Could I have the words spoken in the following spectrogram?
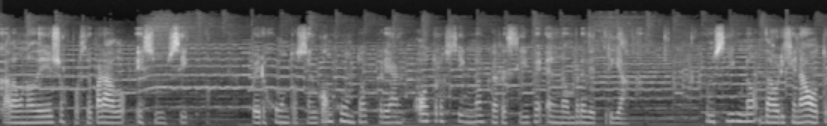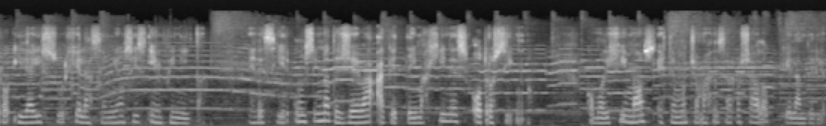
Cada uno de ellos por separado es un signo, pero juntos en conjunto crean otro signo que recibe el nombre de triada. Un signo da origen a otro y de ahí surge la semiosis infinita es decir, un signo te lleva a que te imagines otro signo. Como dijimos, este mucho más desarrollado que el anterior.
